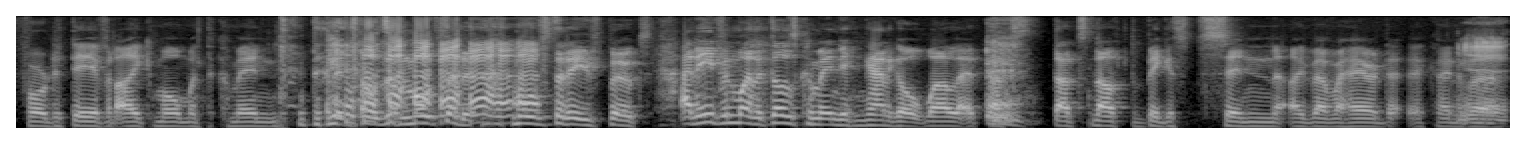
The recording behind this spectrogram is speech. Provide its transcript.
for the David Icke moment to come in than it does in most of, the, most of these books. And even when it does come in, you can kind of go, well, it- that's that's not the biggest sin I've ever heard. uh, Kind of Yeah. a,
